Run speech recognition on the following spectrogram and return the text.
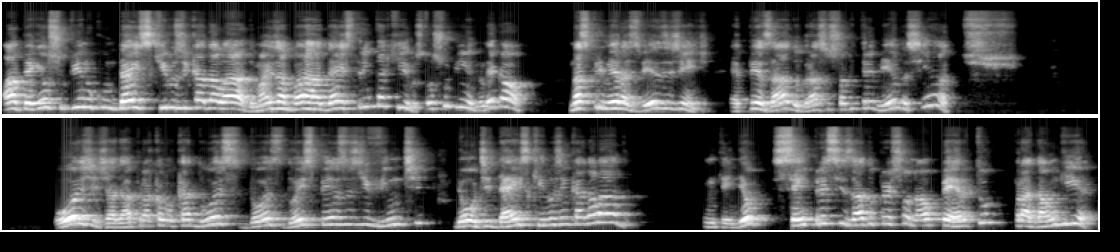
ah, peguei um supino com 10 quilos de cada lado, mais a barra 10, 30 quilos, estou subindo, legal. Nas primeiras vezes, gente, é pesado, o braço sobe tremendo, assim, ó Hoje já dá para colocar duas, dois, dois pesos de 20 ou de 10 quilos em cada lado. Entendeu? Sem precisar do personal perto para dar um guia.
